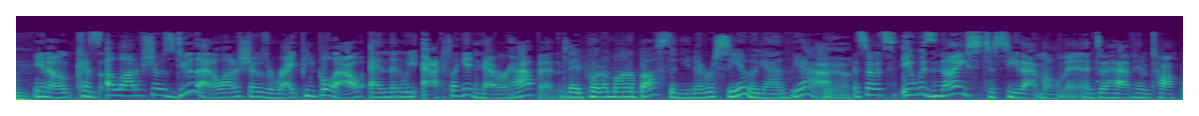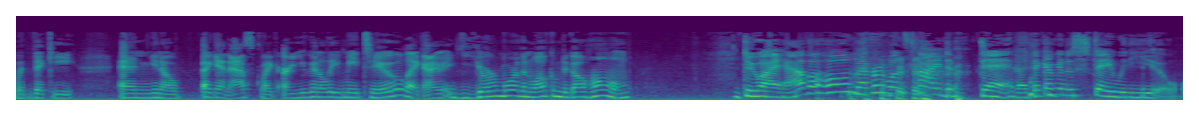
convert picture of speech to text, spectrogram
Mm. You know, because a lot of shows do that. A lot of shows write people out and then we act like it never happened. They put them on a bus and you never see them again. Yeah. Yeah. And so it's it was nice to see that moment and to have him talk with Vicky and, you know, again ask like, Are you gonna leave me too? Like I you're more than welcome to go home. Do I have a home? Everyone's kind of dead. I think I'm going to stay with you.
